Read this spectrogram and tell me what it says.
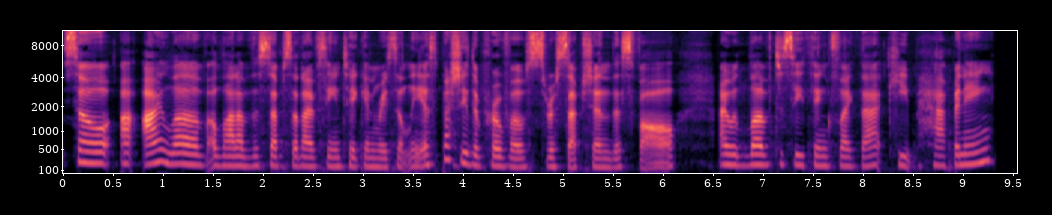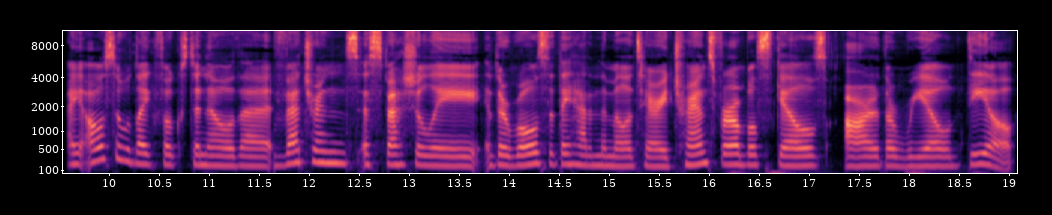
So I love a lot of the steps that I've seen taken recently, especially the provost's reception this fall. I would love to see things like that keep happening. I also would like folks to know that veterans, especially the roles that they had in the military, transferable skills are the real deal.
